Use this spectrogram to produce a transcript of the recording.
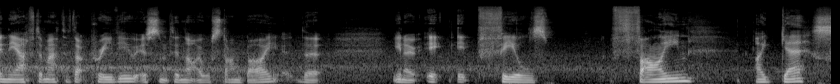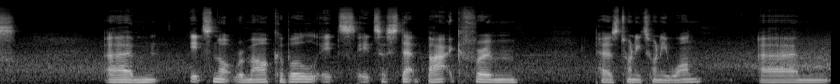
in the aftermath of that preview is something that I will stand by. That you know, it it feels fine, I guess. Um, it's not remarkable. It's it's a step back from PES 2021, um,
